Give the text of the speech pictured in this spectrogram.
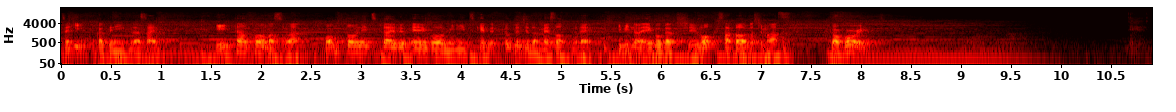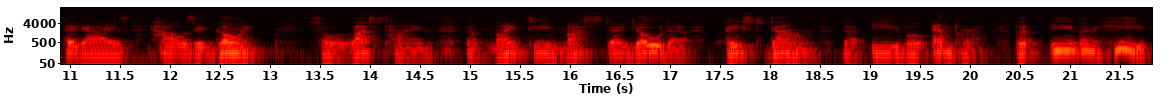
ぜひご確認くださいインタートーマスは本当に使える英語を身につける独自のメソッドで日々の英語学習をサポートします Go for it! Hey guys, how's it going? So last time, the mighty Master Yoda faced down the evil Emperor, but even he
